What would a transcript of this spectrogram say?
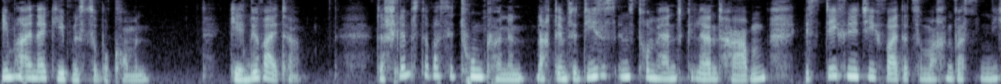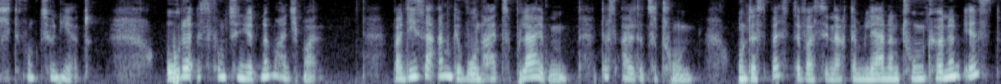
immer ein Ergebnis zu bekommen. Gehen wir weiter. Das Schlimmste, was Sie tun können, nachdem Sie dieses Instrument gelernt haben, ist definitiv weiterzumachen, was nicht funktioniert. Oder es funktioniert nur manchmal. Bei dieser Angewohnheit zu bleiben, das Alte zu tun. Und das Beste, was Sie nach dem Lernen tun können, ist,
